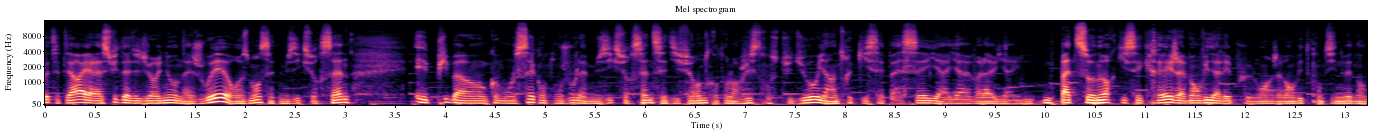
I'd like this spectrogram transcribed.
etc. Et à la suite d'Adagio Rino, on a joué, heureusement, cette musique sur scène. Et puis, ben, comme on le sait, quand on joue la musique sur scène, c'est différent quand on l'enregistre en studio. Il y a un truc qui s'est passé, il y a, voilà, il y a une, patte sonore qui s'est créée. J'avais envie d'aller plus loin, j'avais envie de continuer dans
